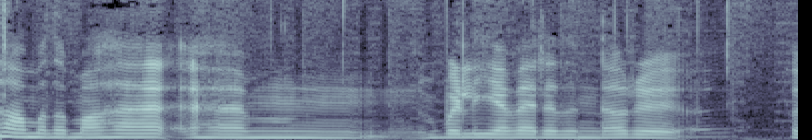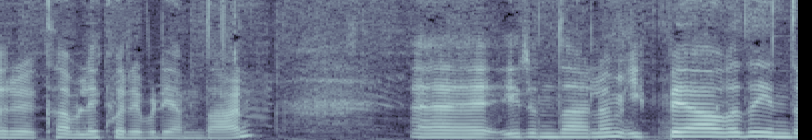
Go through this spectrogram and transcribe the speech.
தாமதமாக வெளியே வருதுன்ற ஒரு ஒரு கவலைக்குரிய விடயம்தான். இருந்தாலும் இப்பயாவது இந்த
